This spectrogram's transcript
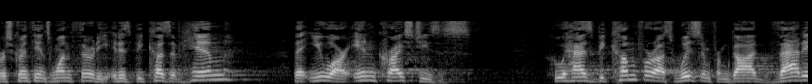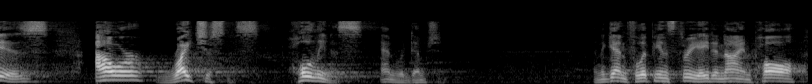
1 Corinthians 1:30 It is because of him that you are in Christ Jesus who has become for us wisdom from God that is our righteousness holiness and redemption and again, Philippians 3, 8 and 9, Paul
